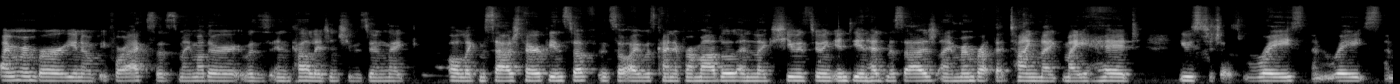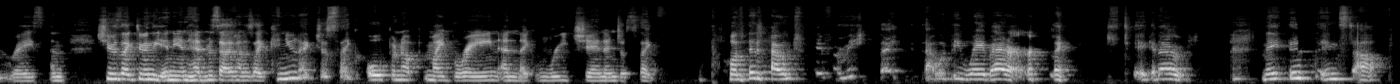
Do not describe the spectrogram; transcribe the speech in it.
I remember, you know, before Access, my mother was in college and she was doing like all like massage therapy and stuff. And so I was kind of her model and like she was doing Indian head massage. I remember at that time, like my head used to just race and race and race. And she was like doing the Indian head massage. And I was like, can you like just like open up my brain and like reach in and just like pull it out for me? Like that would be way better. Like just take it out. Make this thing stop.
